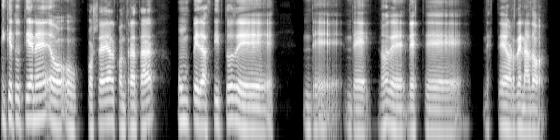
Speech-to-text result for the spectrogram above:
y que tú tienes o, o posees al contratar un pedacito de, de, de él, ¿no? De, de este, de este ordenador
